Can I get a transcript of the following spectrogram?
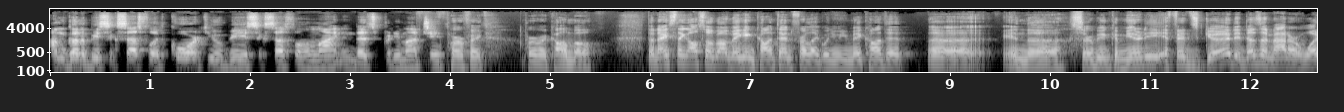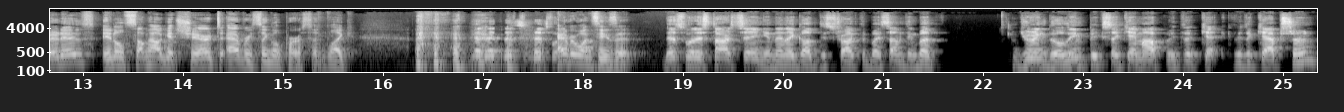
I'm gonna be successful at court, you'll be successful online, and that's pretty much it. Perfect. Perfect combo. The nice thing also about making content for like when you make content uh, in the Serbian community, if it's good, it doesn't matter what it is, it'll somehow get shared to every single person. Like Yeah, that, that's that's what everyone sees it. that's what I started saying, and then I got distracted by something. But during the Olympics, I came up with a ca- with a caption,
